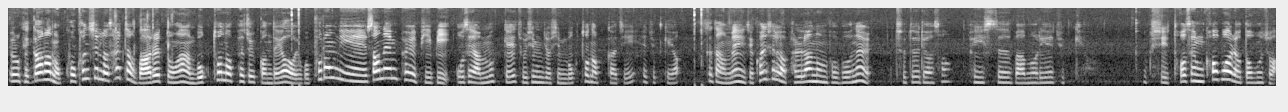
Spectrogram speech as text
이렇게 깔아놓고 컨실러 살짝 마를 동안 목 톤업 해줄 건데요. 이거 프롬리의 선앰플 비비 옷에 안 묻게 조심조심 목 톤업까지 해줄게요. 그 다음에 이제 컨실러 발라놓은 부분을 두드려서 베이스 마무리 해줄게요. 역시 더샘 커버력 너무 좋아.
